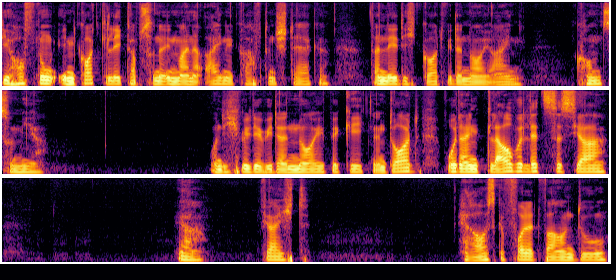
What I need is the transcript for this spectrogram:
die Hoffnung in Gott gelegt habe, sondern in meine eigene Kraft und Stärke. Dann lädt ich Gott wieder neu ein. Komm zu mir. Und ich will dir wieder neu begegnen. Dort, wo dein Glaube letztes Jahr ja, vielleicht herausgefordert war und du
